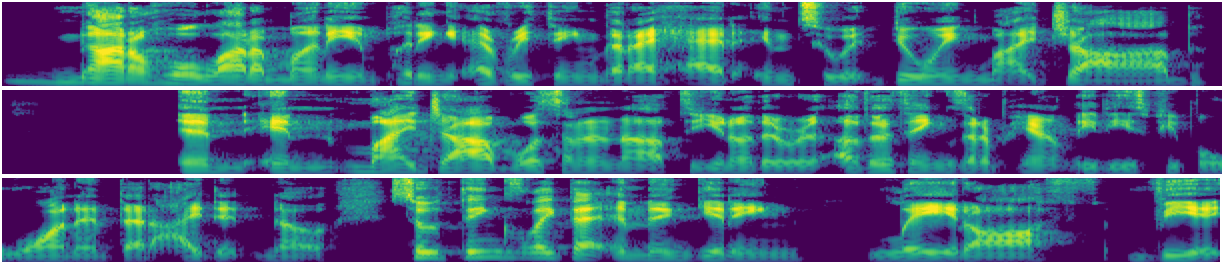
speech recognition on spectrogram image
not a whole lot of money and putting everything that I had into it, doing my job. And and my job wasn't enough. You know, there were other things that apparently these people wanted that I didn't know. So things like that, and then getting laid off via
